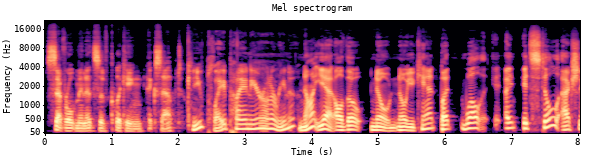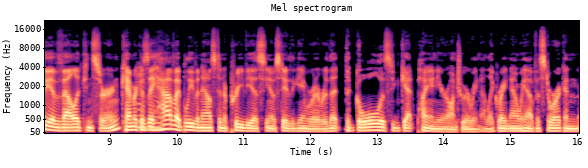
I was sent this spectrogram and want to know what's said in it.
several minutes of clicking accept. Can you play Pioneer on Arena? Not yet, although no, no, you can't. But well, it, it's still actually a valid concern, Cameron, because they Mhm. have, I believe, announced in a previous, you know, state of the game or whatever that the goal is to get Pioneer onto Arena. Like right now, we have historic, and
